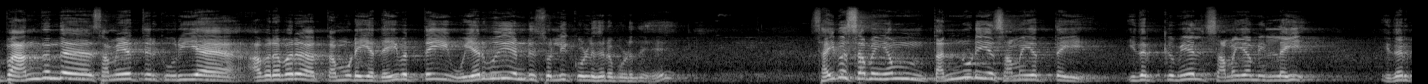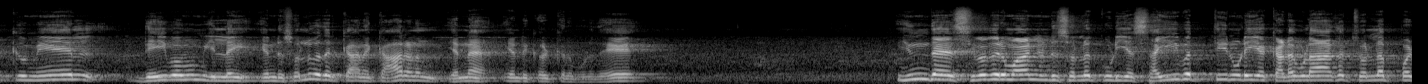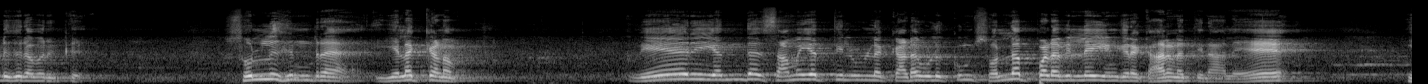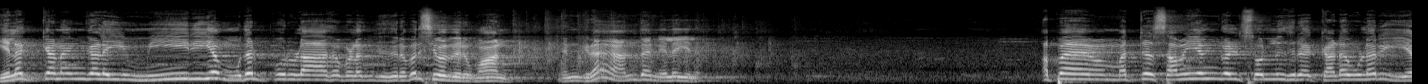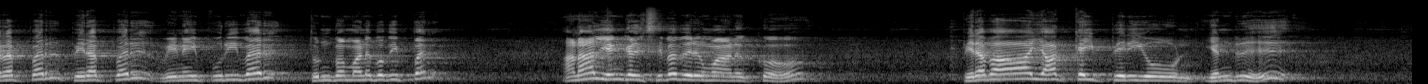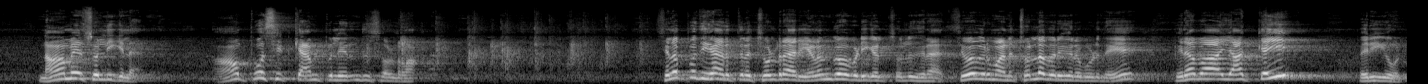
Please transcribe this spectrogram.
அப்போ அந்தந்த சமயத்திற்கு உரிய அவரவர் தம்முடைய தெய்வத்தை உயர்வு என்று சொல்லிக் கொள்ளுகிற பொழுது சைவ சமயம் தன்னுடைய சமயத்தை இதற்கு மேல் சமயம் இல்லை இதற்கு மேல் தெய்வமும் இல்லை என்று சொல்லுவதற்கான காரணம் என்ன என்று கேட்கிற பொழுது இந்த சிவபெருமான் என்று சொல்லக்கூடிய சைவத்தினுடைய கடவுளாக சொல்லப்படுகிறவருக்கு சொல்லுகின்ற இலக்கணம். வேறு எந்த சமயத்தில் உள்ள கடவுளுக்கும் சொல்லப்படவில்லை என்கிற காரணத்தினாலே இலக்கணங்களை மீறிய முதற்பொருளாக விளங்குகிறவர் சிவபெருமான் என்கிற அந்த நிலையில். அப்போ மற்ற சமயங்கள் சொல்லுகிற கடவுளர் இறப்பர் பிறப்பர் வினை புரிவர் துன்பம் அனுபவிப்பர். ஆனால் எங்கள் சிவபெருமானுக்கோ பிறவாயாக்கை பெரியோன் என்று நாமே சொல்லிக்கல. ஆப்போசிட் கேம்பிலிருந்து சொல்கிறான் சிலப்பதிகாரத்தில் சொல்கிறார் இளங்கோவடிகள் சொல்லுகிறார். சிவபெருமானை சொல்ல வருகிற பொழுது பிறவாயாக்கை பெரியோன்.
